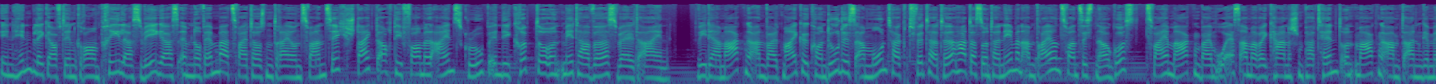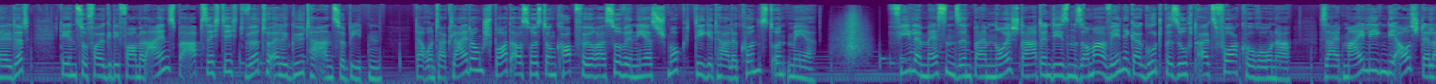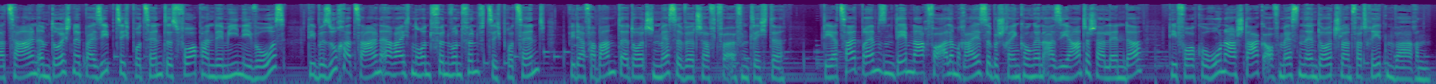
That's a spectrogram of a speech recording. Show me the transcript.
In Hinblick auf den Grand Prix Las Vegas im November 2023 steigt auch die Formel 1 Group in die Krypto- und Metaverse-Welt ein. Wie der Markenanwalt Michael Kondudis am Montag twitterte, hat das Unternehmen am 23. August zwei Marken beim US-amerikanischen Patent- und Markenamt angemeldet, denen zufolge die Formel 1 beabsichtigt, virtuelle Güter anzubieten. Darunter Kleidung, Sportausrüstung, Kopfhörer, Souvenirs, Schmuck, digitale Kunst und mehr. Viele Messen sind beim Neustart in diesem Sommer weniger gut besucht als vor Corona. Seit Mai liegen die Ausstellerzahlen im Durchschnitt bei 70 Prozent des Vorpandemieniveaus. Die Besucherzahlen erreichen rund 55 Prozent, wie der Verband der deutschen Messewirtschaft veröffentlichte. Derzeit bremsen demnach vor allem Reisebeschränkungen asiatischer Länder, die vor Corona stark auf Messen in Deutschland vertreten waren.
